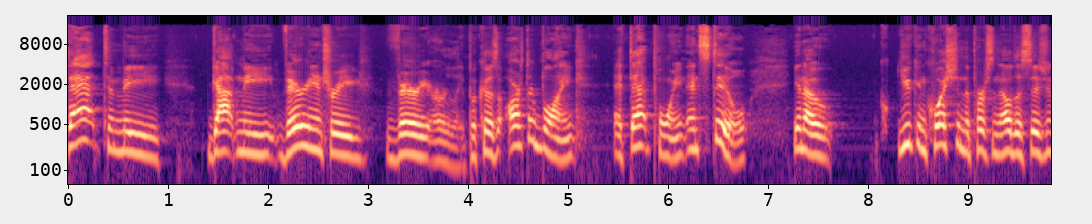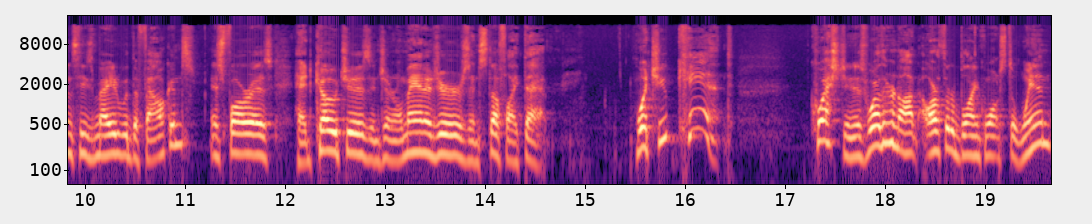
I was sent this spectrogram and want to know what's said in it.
that to me got me very intrigued very early because Arthur Blank, at that point, and still, you know, you can question the personnel decisions he's made with the Falcons as far as head coaches and general managers and stuff like that. What you can't question is whether or not Arthur Blank wants to win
